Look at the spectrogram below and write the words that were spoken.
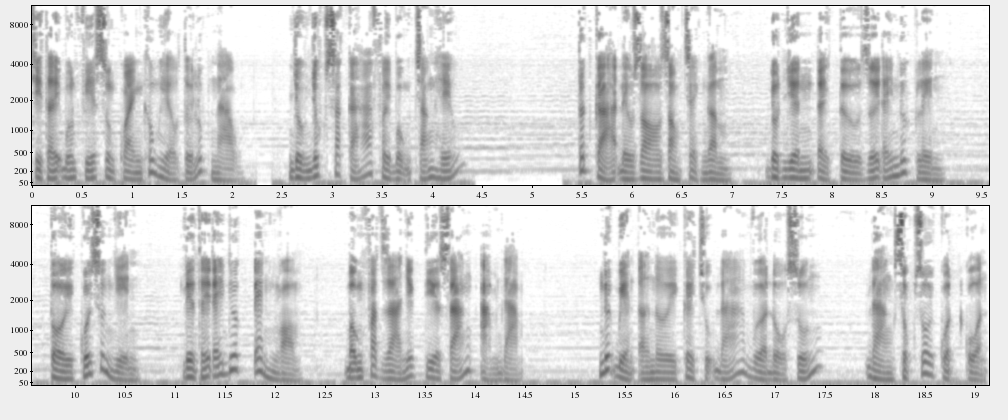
Chỉ thấy bốn phía xung quanh không hiểu từ lúc nào, nhung nhúc xác cá phơi bụng trắng héo. Tất cả đều do dòng chảy ngầm đột nhiên đẩy từ dưới đáy nước lên. Tôi cúi xuống nhìn, liền thấy đáy nước đen ngòm, bỗng phát ra những tia sáng ảm đạm. Nước biển ở nơi cây trụ đá vừa đổ xuống đang sục sôi cuộn cuộn.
